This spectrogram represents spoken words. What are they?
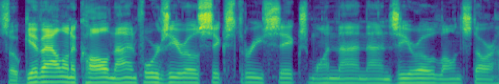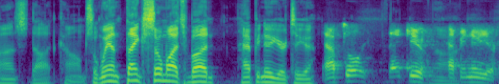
So give Alan a call, 940-636-1990, lonestarhunts.com. So, Wynn, thanks so much, bud. Happy New Year to you. Absolutely. Thank you. All Happy right. New Year.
